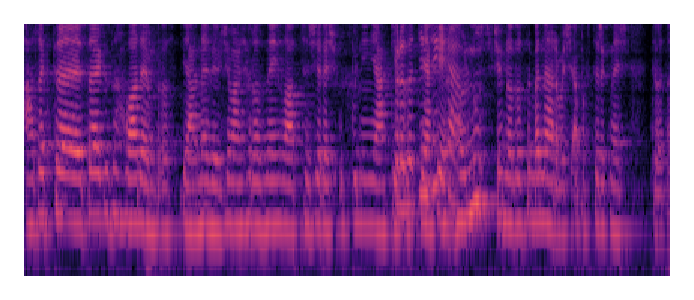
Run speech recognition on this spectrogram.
A tak to je, to je jak s hladem prostě, já nevím, že máš hrozný hlad, sežereš úplně nějaký, prostě nějaký hnus, všechno do sebe narveš a pak si řekneš, ty to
